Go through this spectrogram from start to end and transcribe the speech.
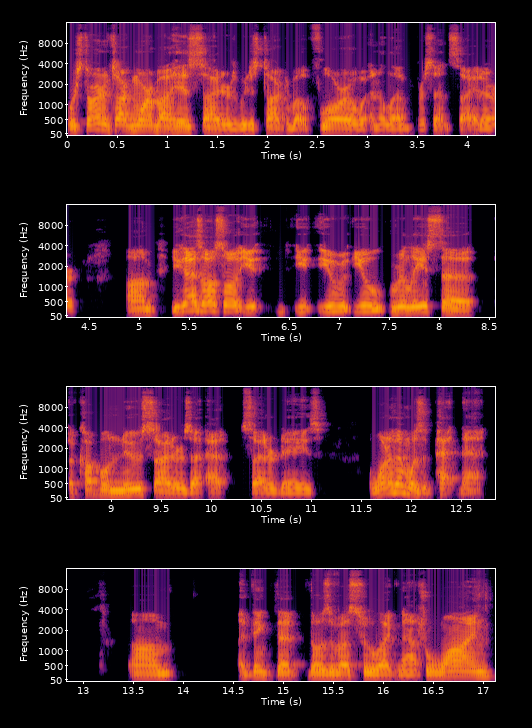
we're starting to talk more about his ciders. We just talked about Flora and 11% cider. Um, you guys also you you you released a, a couple new ciders at, at Cider Days. One of them was a pet nat. Um, I think that those of us who like natural wine,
